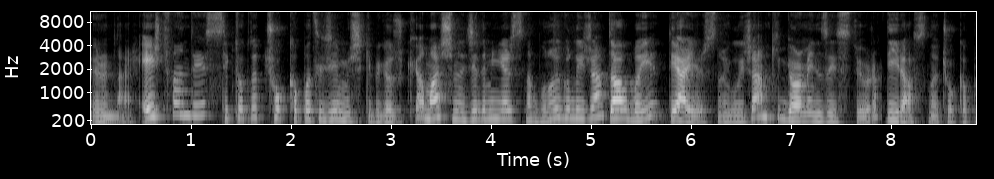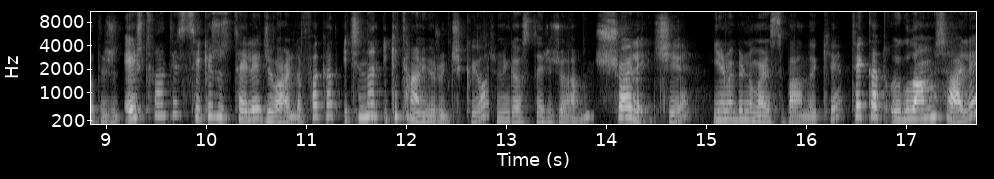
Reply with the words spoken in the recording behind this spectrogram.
ürünler. H20's TikTok'ta çok kapatıcıymış gibi gözüküyor ama şimdi cildimin yarısına bunu uygulayacağım. Dalbayı diğer yarısına uygulayacağım ki görmenizi istiyorum. Değil aslında çok kapatıcı. H20 800 TL civarında fakat içinden iki tane ürün çıkıyor. Şimdi göstereceğim. Şöyle içi 21 numarası bandaki. Tek kat uygulanmış hali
